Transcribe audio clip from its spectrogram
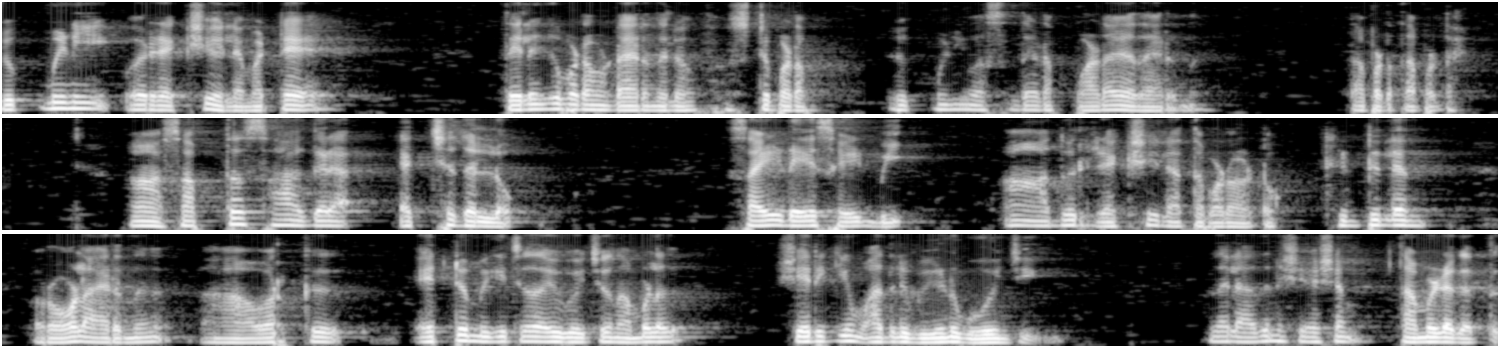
രുക്മിണി ഒരു രക്ഷയില്ല മറ്റേ തെലുങ്ക് പടം ഉണ്ടായിരുന്നല്ലോ ഫസ്റ്റ് പടം. രുക്മിണി വസന്തയുടെ പടം ഏതായിരുന്നു? തപ്പട്ടെ തപ്പട്ടെ. ആ സപ്തസാഗര എച്ചതല്ലോ സൈഡ് എ സൈഡ് ബി ആ അതൊരു രക്ഷയില്ലാത്ത പടം കേട്ടോ. കിഡിലൻ റോളായിരുന്നു. അവർക്ക് ഏറ്റവും മികച്ചതായി ഉപയോഗിച്ചു നമ്മൾ ശരിക്കും അതിൽ വീണു പോവുകയും ചെയ്യും. എന്നാൽ അതിനുശേഷം തമിഴകത്ത്.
